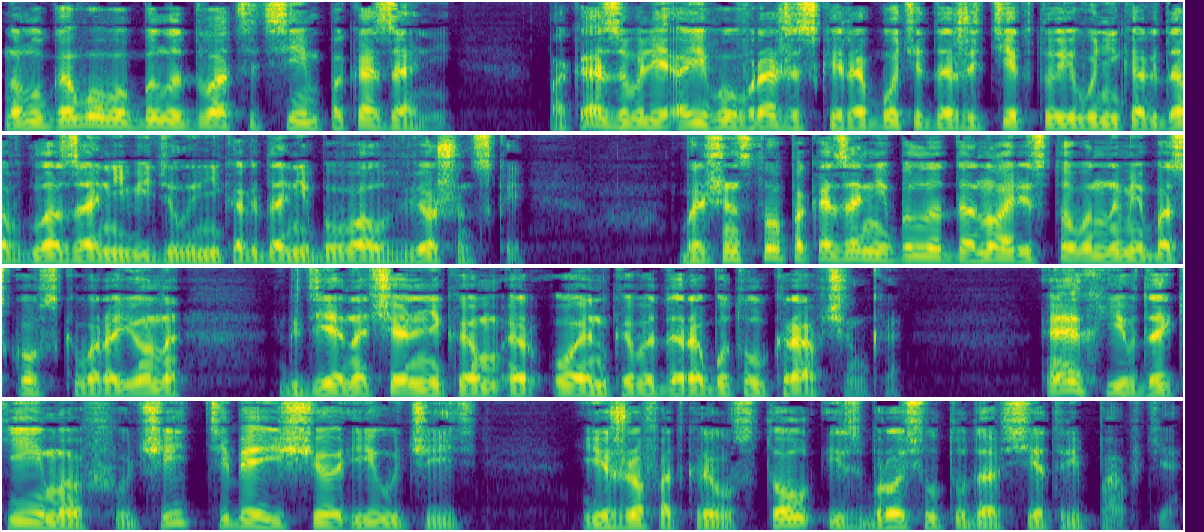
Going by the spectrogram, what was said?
На Лугового было 27 показаний. Показывали о его вражеской работе даже те, кто его никогда в глаза не видел и никогда не бывал в Вешенской. Большинство показаний было дано арестованными Басковского района, где начальником РО НКВД работал Кравченко. «Эх, Евдокимов, учить тебя еще и учить!» Ежов открыл стол и сбросил туда все три папки.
